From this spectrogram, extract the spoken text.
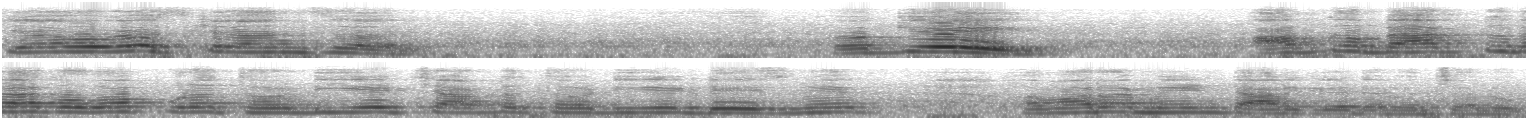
क्या होगा इसका आंसर ओके आपका बैक टू बैक होगा पूरा 38 चैप्टर 38 डेज़ में। हमारा मेन टारगेट है बच्चा लोग।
